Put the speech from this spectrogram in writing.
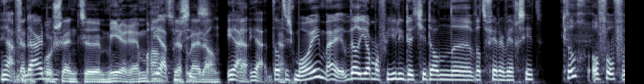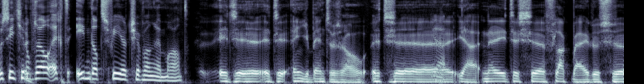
Ja, vandaar die- 30% eh, meer Rembrandt, zeggen wij dan. Ja, ja, dat is mooi. Maar wel jammer voor jullie dat je dan eh, wat verder weg zit. Toch? Of, of zit je nog wel echt in dat sfeertje van Rembrandt? Het, eh, het, en je bent er zo. Het, eh, Ja. ja. nee, het is eh, vlakbij. Dus eh,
